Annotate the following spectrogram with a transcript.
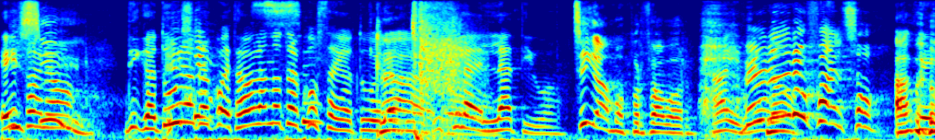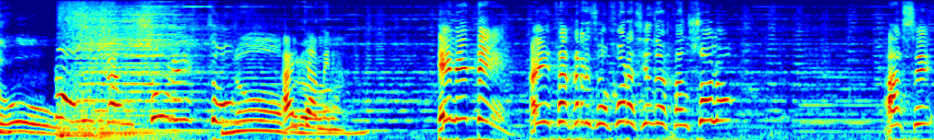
Eso sí. no. Gatúbela otra cosa. Estaba hablando otra cosa de Gatúbela. Claro. Dije la del látigo. Sigamos, por favor. ¿Verdadero o falso? A ver, uh. No, me cansó esto. No, Ahí pero... está, mira. LT. Ahí está Harrison Ford haciendo de Han Solo. Hace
